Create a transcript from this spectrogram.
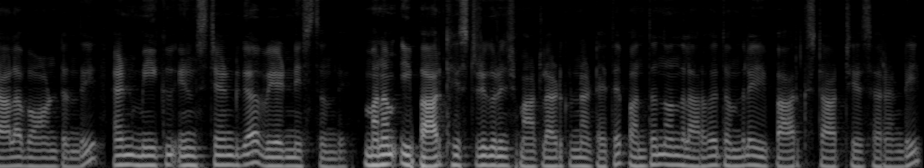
చాలా బాగుంటుంది. అండ్ మీకు ఇన్స్టెంట్గా వేడినిస్తుంది మనం ఈ పార్క్ హిస్టరీ గురించి మాట్లాడుకున్నట్టయితే పంతొమ్మిది వందల అరవై తొమ్మిదిలో ఈ పార్క్ స్టార్ట్ చేశారండి.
